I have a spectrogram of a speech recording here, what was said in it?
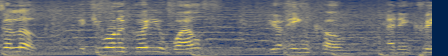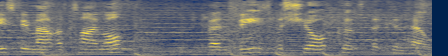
So look, if you want to grow your wealth, your income, and increase the amount of time off, then these are the shortcuts that can help.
